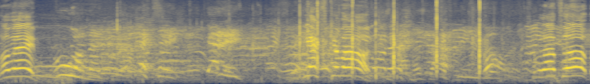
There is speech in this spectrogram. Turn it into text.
love him. Go on then! Get him! Get him! Yes, come on. Come on, up.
